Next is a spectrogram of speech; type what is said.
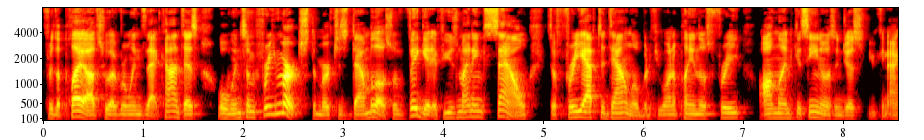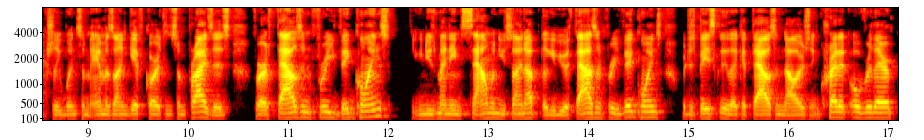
for the playoffs. Whoever wins that contest will win some free merch. The merch is down below. So If you use my name Sal, it's a free app to download. But if you want to play in those free online casinos and just you can actually win some Amazon gift cards and some prizes for a thousand free Vig coins, you can use my name Sal when you sign up. They'll give you a thousand free Vig coins, which is basically like a thousand dollars in credit over there,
